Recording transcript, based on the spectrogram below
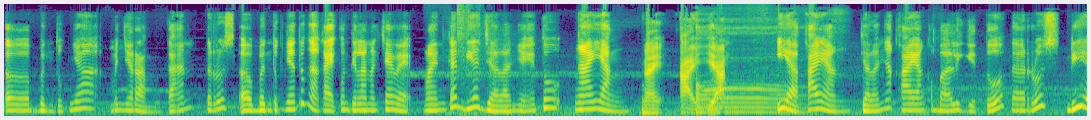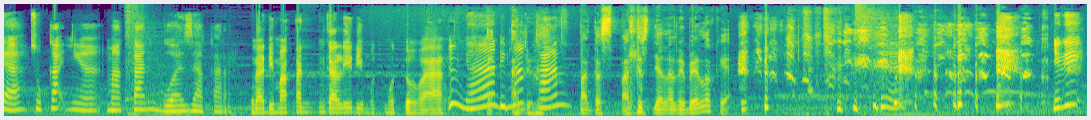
eh, bentuknya menyeramkan, terus eh, bentuknya tuh nggak kayak kuntilanak cewek, melainkan dia jalannya itu ngayang. Nggak kayang. Oh. Iya, kayang. Jalannya kayang kebalik gitu. Terus dia sukanya makan buah zakar. Nggak dimakan kali di mut-mut doang. Enggak, Aduh. dimakan. Pantes pantes jalannya belok ya. Jadi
